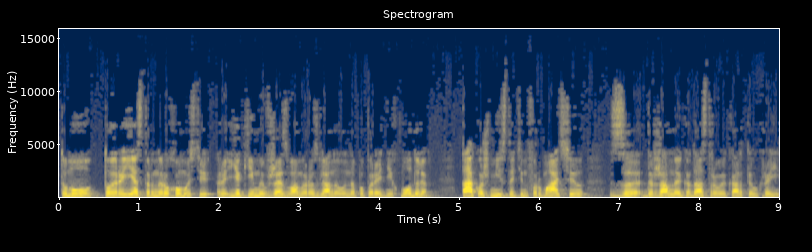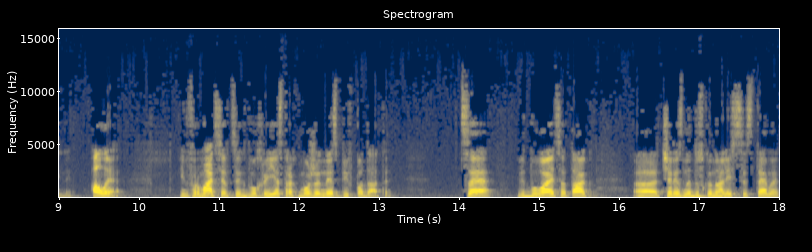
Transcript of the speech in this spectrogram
Тому той реєстр нерухомості, який ми вже з вами розглянули на попередніх модулях, також містить інформацію з Державної кадастрової карти України. Але інформація в цих двох реєстрах може не співпадати. Це відбувається так е, через недосконалість системи.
